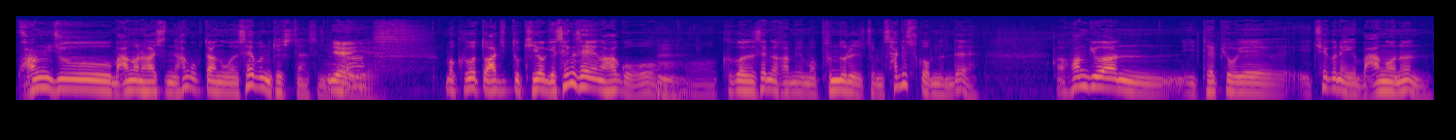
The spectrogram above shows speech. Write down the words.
광주 망언하신 한국당 의원 세 분 계시지 않습니까? 예, 예. 뭐 그것도 아직도 기억에 생생하고 음. 어, 그걸 생각하면 뭐 분노를 좀 사귈 수가 없는데 황교안 이 대표의 최근의 망언은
